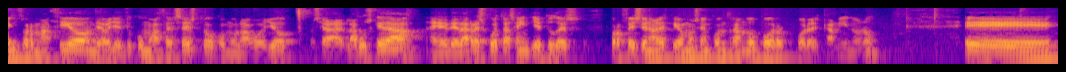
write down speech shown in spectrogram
información, de oye, ¿tú cómo haces esto? ¿Cómo lo hago yo? O sea, la búsqueda eh, de dar respuestas a inquietudes profesionales que íbamos encontrando por, por el camino, ¿no? Eh,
